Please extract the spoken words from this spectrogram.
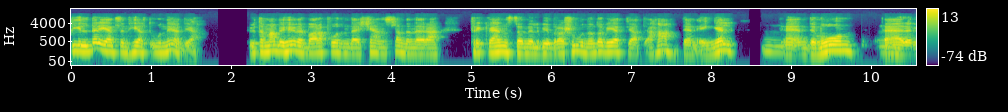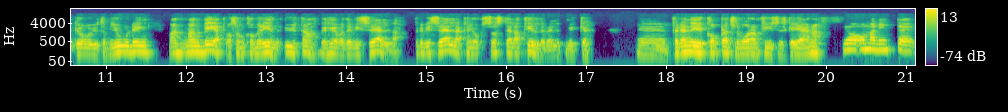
bilder är egentligen helt onödiga. Utan man behöver bara få den där känslan, den där frekvensen eller vibrationen. Då vet jag att aha, det är en ängel, mm. det är en demon, det mm. är en grå utomjording. Man, man vet vad som kommer in utan att behöva det visuella. För det visuella kan ju också ställa till det väldigt mycket. Eh, för den är ju kopplad till vår fysiska hjärna. Ja, om man, inte,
